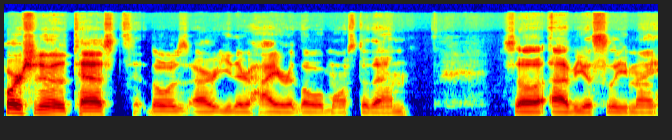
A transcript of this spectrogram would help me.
portion of the test, those are either high or low, most of them. So obviously, my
